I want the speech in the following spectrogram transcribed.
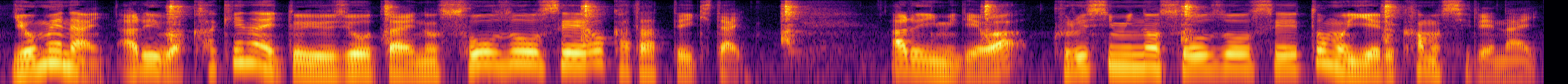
読めないあるいは書けないという状態の創造性を語っていきたい。ある意味では苦しみの創造性とも言えるかもしれない。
